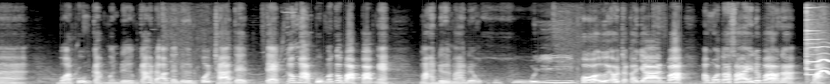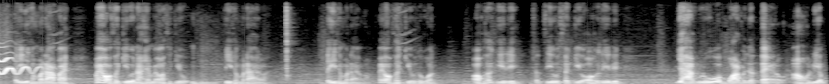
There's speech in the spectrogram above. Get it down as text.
ว่าบอสพุ่มกลับเหมือนเดิมก้าวดาวแต่เดินโคตรช้าแต่แต่ก็มาปุ๊บมันก็บับปับไงมาเดินมาเดินโอ้โหพ่อเอ้ยเอาจักรยานป่ะเอามอเตอร์ไซค์หรือเปล่าน่ะมาตีธรรมดาไป ไม่ออกสกิลนะยังไม่ออกสกิลตีธรรมดาวะตีธรรมดาวะไม่ออกสกิลทุกคน ออกสักทีดิสกิลสกิลออกสักทีดิอยากรู้ว่าบอสมันจะแตกแล้วเอาเรียบ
